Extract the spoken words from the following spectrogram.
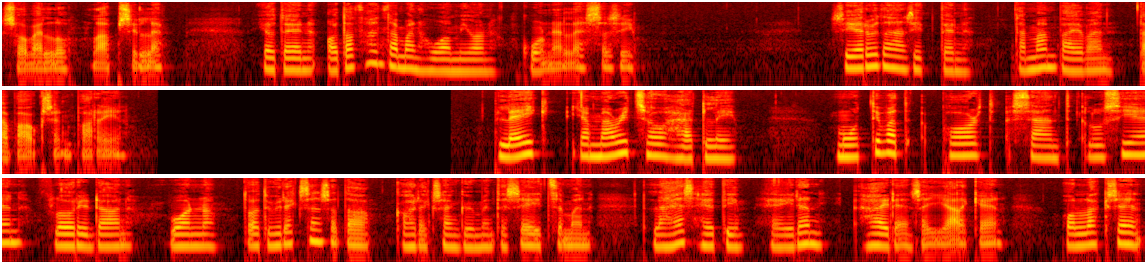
sovellu lapsille, joten otathan tämän huomioon kuunnellessasi. Siirrytään sitten tämän päivän tapauksen pariin. Blake ja Mary Jo Hadley muuttivat Port St. Lucien, Floridaan vuonna 1987 lähes heti heidän häidensä jälkeen – ollakseen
